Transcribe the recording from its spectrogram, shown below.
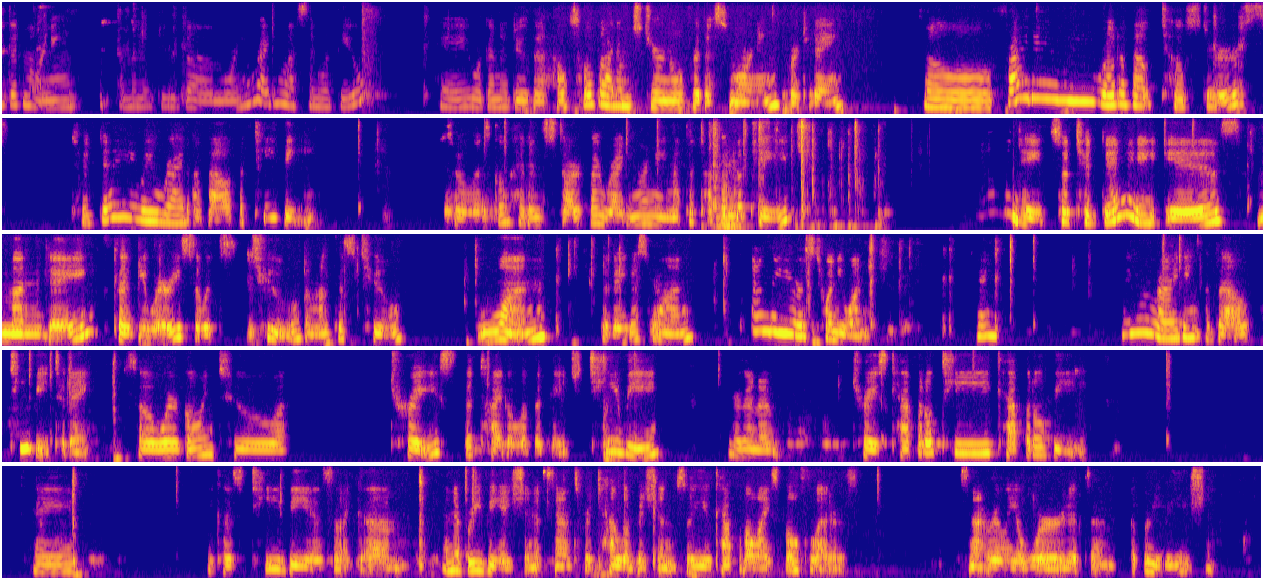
Hi, good morning. I'm going to do the morning writing lesson with you. Okay, we're going to do the household items journal for this morning for today. So Friday we wrote about toasters. Today we write about a TV. So let's go ahead and start by writing our name at the top of the page. And the date. So today is Monday, February. So it's two, the month is two one, the date is one, and the year is 21. Okay. We are writing about TV today. So we're going to trace the title of the page, TV. You're gonna trace capital T, capital V. Okay, because TV is like um, an abbreviation. It stands for television, so you capitalize both letters. It's not really a word, it's an abbreviation.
